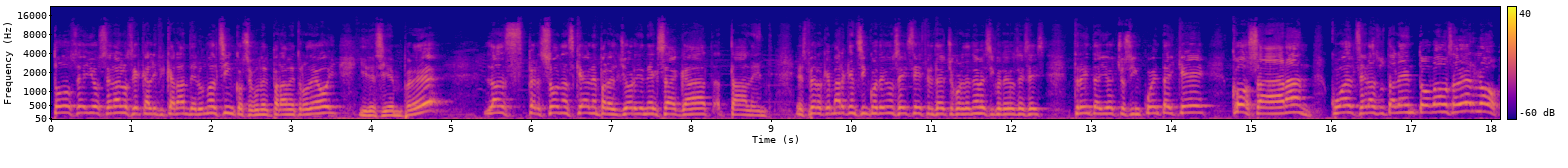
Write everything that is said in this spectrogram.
Todos ellos serán los que calificarán del 1 al 5 según el parámetro de hoy y de siempre. Las personas que hablen para el Jordi Nexa Got Talent. Espero que marquen 5166-3849, 5166-3850. ¿Y qué cosa harán? ¿Cuál será su talento? Vamos a verlo.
